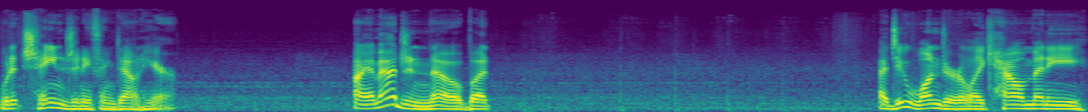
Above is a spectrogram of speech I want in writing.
Would it change anything down here? I imagine no, but I do wonder, like, how many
